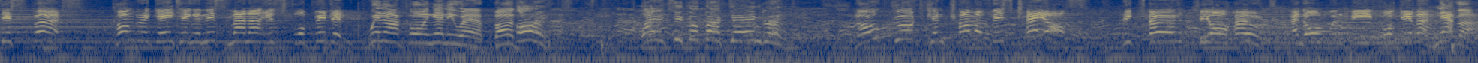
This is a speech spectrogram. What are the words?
Disperse! Congregating in this manner is forbidden! We're not going anywhere, Bug! Oi! Why did you go back to England? No good can come of this chaos! Return to your homes, and all will be forgiven! Never!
